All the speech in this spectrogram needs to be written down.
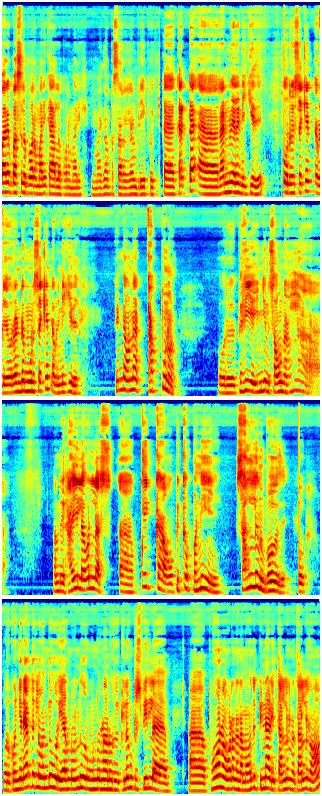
வர பஸ்ஸில் போகிற மாதிரி காரில் போகிற மாதிரி இந்த மாதிரி தான் இப்போ ரன் இப்படியே போய் க கரெக்டாக ரன்வேல நிற்கிது ஒரு செகண்ட் அப்படி ஒரு ரெண்டு மூணு செகண்ட் அப்படி நிற்கிது ரெண்டு ஒன்றா டப்புன்னு ஒரு பெரிய இன்ஜின் சவுண்டு நல்லா வந்து ஹை லெவலில் குயிக்காக பிக்கப் பண்ணி சல்லுன்னு போகுது. ஒரு கொஞ்சம் நேரத்துக்குள்ள வந்து ஒரு இரநூறுலேருந்து ஒரு முந்நூறு நானூறு கிலோமீட்டர் ஸ்பீடில் போன உடனே நம்ம வந்து பின்னாடி தள்ளுன தள்ளுறோம்.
